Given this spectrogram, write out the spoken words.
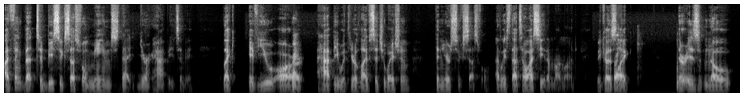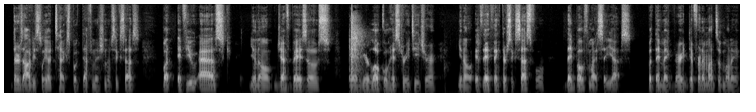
I think that to be successful means that you're happy to me. Like if you are Right. happy with your life situation, then you're successful. At least that's how I see it in my mind. Because Right. like there is no there's obviously a textbook definition of success, but if you ask, you know, Jeff Bezos and your local history teacher, you know, if they think they're successful, they both might say yes, but they make very different amounts of money.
